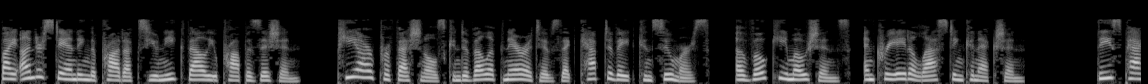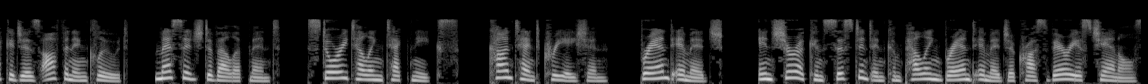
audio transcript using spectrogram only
By understanding the product's unique value proposition, PR professionals can develop narratives that captivate consumers, evoke emotions, and create a lasting connection. These packages often include message development, storytelling techniques, content creation, brand image, ensure a consistent and compelling brand image across various channels.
